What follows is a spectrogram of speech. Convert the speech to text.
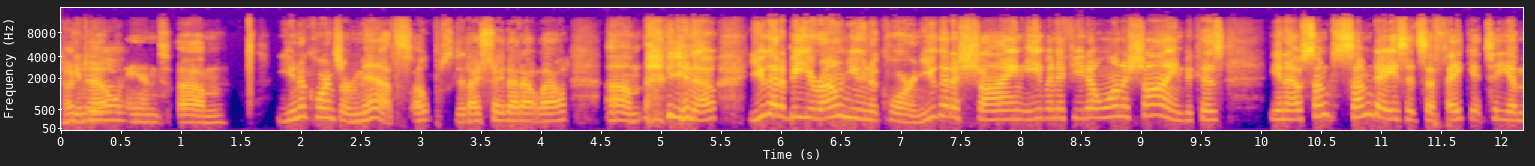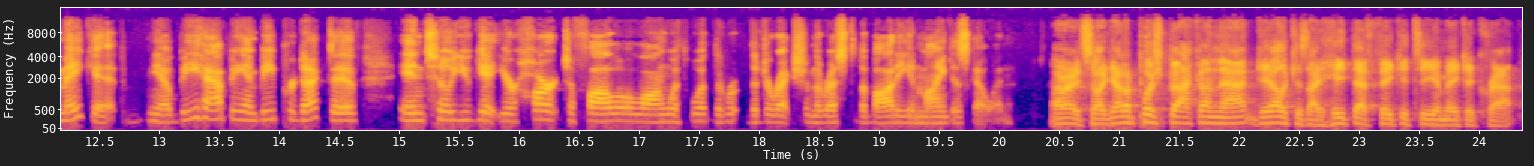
Heck you know, yeah. and um, unicorns are myths. Oops, did I say that out loud? Um, you know, you got to be your own unicorn. You got to shine even if you don't want to shine because, you know, some some days it's a fake it till you make it. You know, be happy and be productive until you get your heart to follow along with what the the direction the rest of the body and mind is going. All right, so I got to push back on that, Gale, because I hate that fake it till you make it crap.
